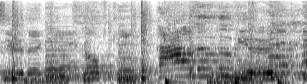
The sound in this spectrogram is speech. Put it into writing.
to the King of Kings. Hallelujah.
